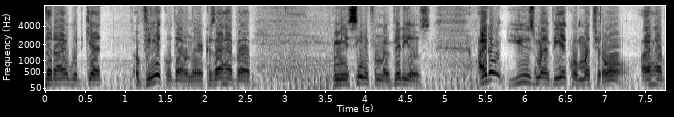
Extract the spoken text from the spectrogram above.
that I would get a vehicle down there because I have a. I mean, you've seen it from my videos. I don't use my vehicle much at all. I have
